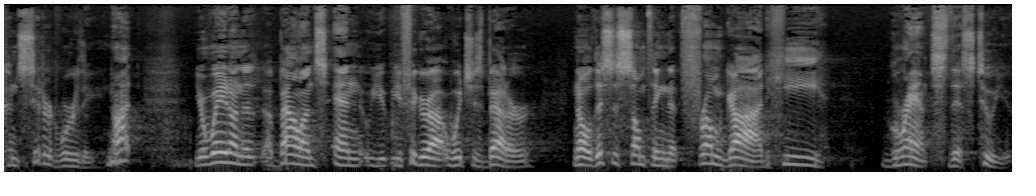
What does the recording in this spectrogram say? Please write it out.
Considered worthy. Not you're weighed on a balance and you, you figure out which is better. No, this is something that from God, he grants this to you.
